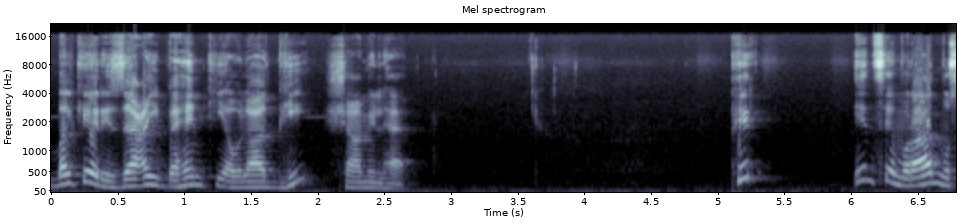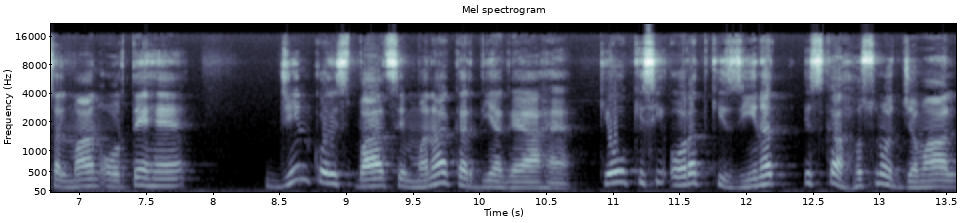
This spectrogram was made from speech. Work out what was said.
بلکہ رضائی بہن کی اولاد بھی شامل ہے۔ پھر ان سے مراد مسلمان عورتیں ہیں جن کو اس بات سے منع کر دیا گیا ہے کہ وہ کسی عورت کی زینت، اس کا حسن و جمال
